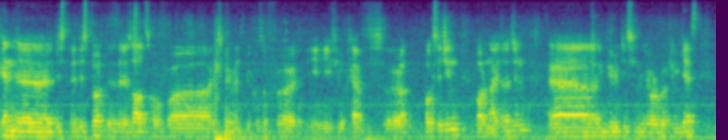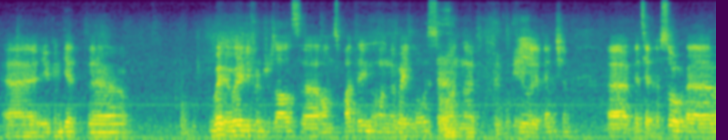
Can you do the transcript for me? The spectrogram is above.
can uh, dis- uh, distort the results of uh, experiments because of if you have oxygen or nitrogen impurities in your working gas, you can get uh, very, very different results uh, on spotting, on the weight loss, on uh, fuel retention, uh, etc. So uh, uh,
